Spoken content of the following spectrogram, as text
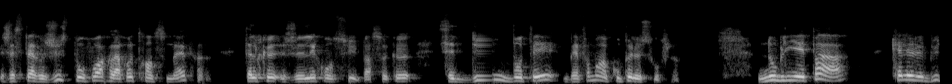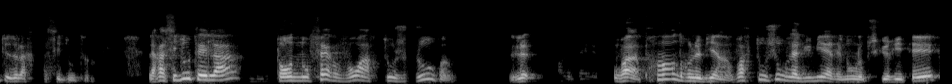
j'espère juste pouvoir la retransmettre telle que je l'ai conçue, parce que c'est d'une beauté, ben vraiment à couper le souffle. N'oubliez pas quel est le but de la chassidoute. La chassidoute est là pour nous faire voir toujours le, prendre le bien, voir toujours la lumière et non l'obscurité,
